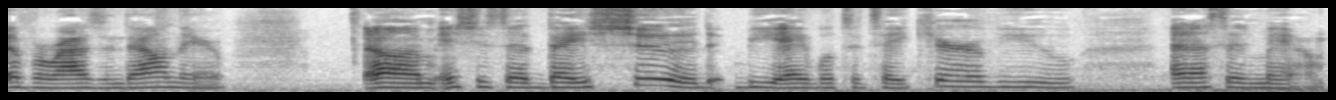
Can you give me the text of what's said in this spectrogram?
a Verizon down there. Um, and she said they should be able to take care of you. And I said, ma'am,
